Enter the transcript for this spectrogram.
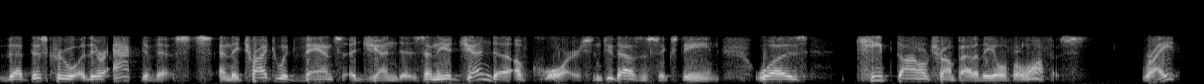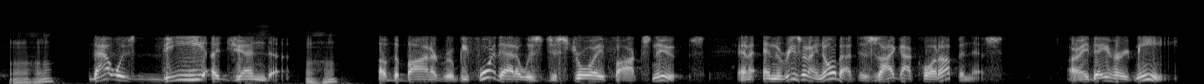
that this crew, they're activists, and they try to advance agendas. And the agenda, of course, in 2016 was keep Donald Trump out of the Oval Office, right? Mm-hmm. That was the agenda of the Bonner Group. Before that, it was destroy Fox News. And and the reason I know about this is I got caught up in this. All right, they hurt me.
